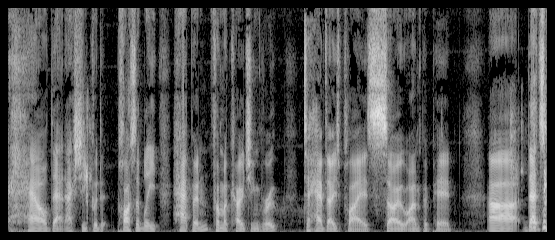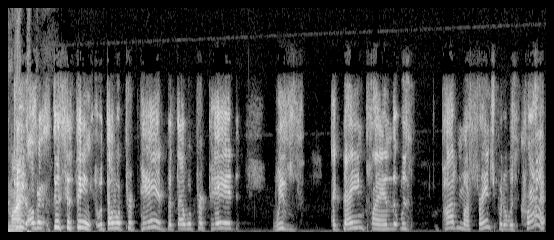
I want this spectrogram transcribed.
how that actually could possibly happen from a coaching group to have those players so unprepared. Uh, that's but my. Dude, I mean, that's the thing. They were prepared, but they were prepared with a game plan that was, pardon my French, but it was crap.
